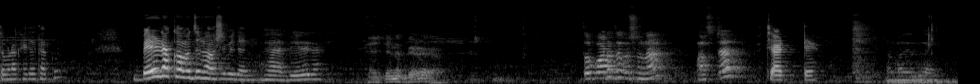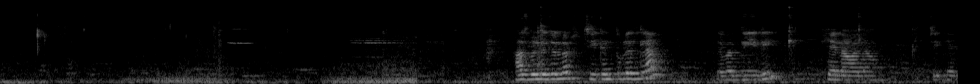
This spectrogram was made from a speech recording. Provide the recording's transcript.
তোমরা খেতে থাকো। বেড়ে রাখো আমার জন্য অসুবিধা নেই। হ্যাঁ বেড়ে রাখি। এই জন্য বেড়ে রাখ। তোর কটা দেবো সোনা? পাঁচটা? চারটে। আমাদের নেই হাজবেন্ডের জন্য চিকেন তুলে দিলাম। এবার দিয়ে দিই। খেয়ে নেওয়া নাও চিকেন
